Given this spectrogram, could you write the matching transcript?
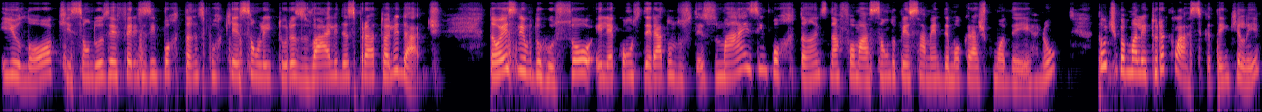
e o Locke são duas referências importantes porque são leituras válidas para a atualidade. Então, esse livro do Rousseau, ele é considerado um dos textos mais importantes na formação do pensamento democrático moderno. Então, tipo, é uma leitura clássica, tem que ler.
